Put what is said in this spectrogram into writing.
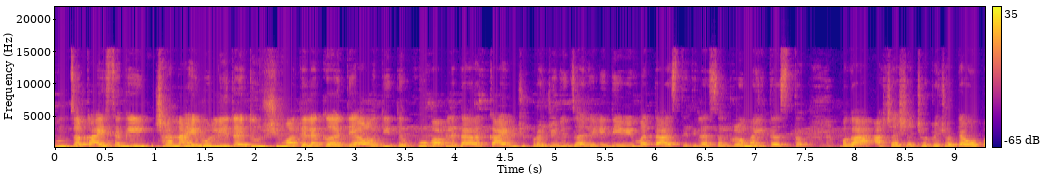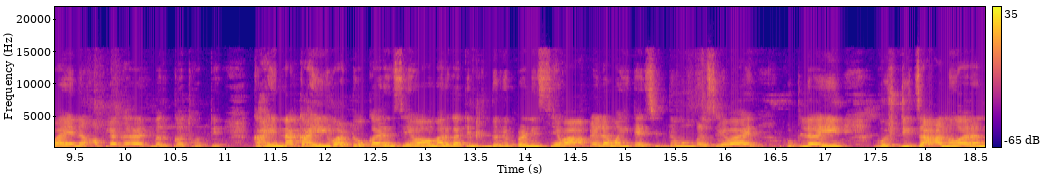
तुमचं काही सगळी इच्छा नाही बोलली तर तुळशी मातेला कळते अहो ती तर खूप आपल्या दारात कायमची प्रज्वलित झालेली देवी माता असते तिला सगळं माहीत असतं. बघा अशा अशा छोट्या छोट्या उपायानं आपल्या घरात बरकत होते. काहींना काही वाटो कारण सेवा मार्गातील हिंदुप्रणित सेवा आपल्याला माहिती आहे सिद्धमंगल सेवा आहेत. कुठल्याही गोष्टीचा अनुवारण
